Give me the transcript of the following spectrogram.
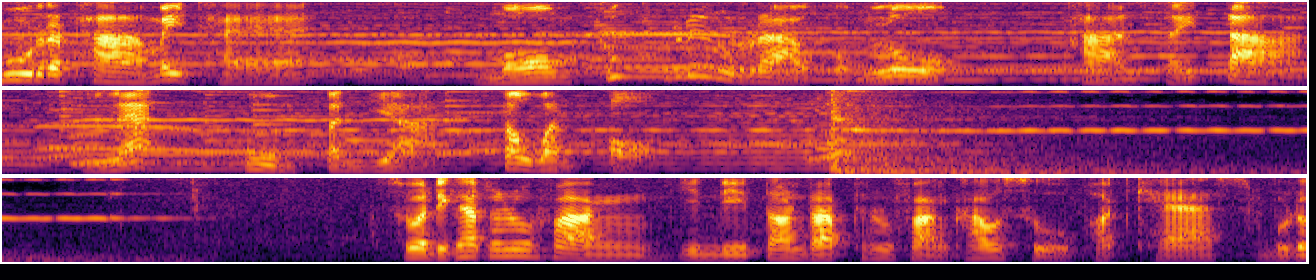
บูรพาไม่แท้มองทุกเรื่องราวของโลก ผ่านสายตาและภูมิปัญญาตะวันออก สวัสดีครับท่านผู้ฟัง ยินดีต้อนรับท่านผู้ฟังเข้าสู่พอดแคสต์บุร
